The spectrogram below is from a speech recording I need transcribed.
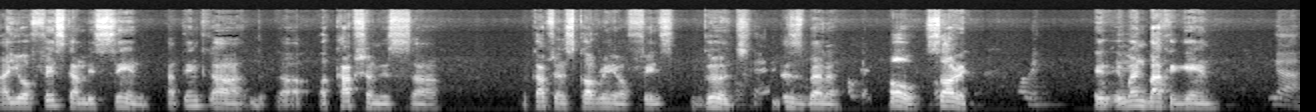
uh, your face can be seen? I think uh, uh, a caption is uh, a caption is covering your face. Good. Okay. This is better. Okay. Oh, sorry. Okay. Sorry. It, it went back again. Yeah.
